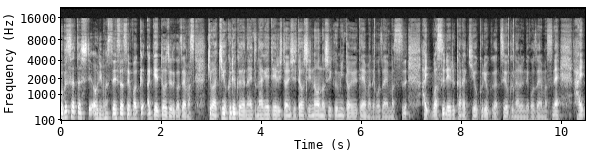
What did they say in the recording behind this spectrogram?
ご無沙汰しております。ね、させばくあげ道場でございます。今日は記憶力がないと嘆いている人に知ってほしい脳の仕組みというテーマでございます。はい。忘れるから記憶力が強くなるんでございますね。はい。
